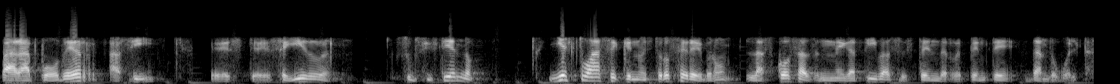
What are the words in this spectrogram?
para poder así este, seguir subsistiendo. Y esto hace que nuestro cerebro, las cosas negativas estén de repente dando vueltas.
